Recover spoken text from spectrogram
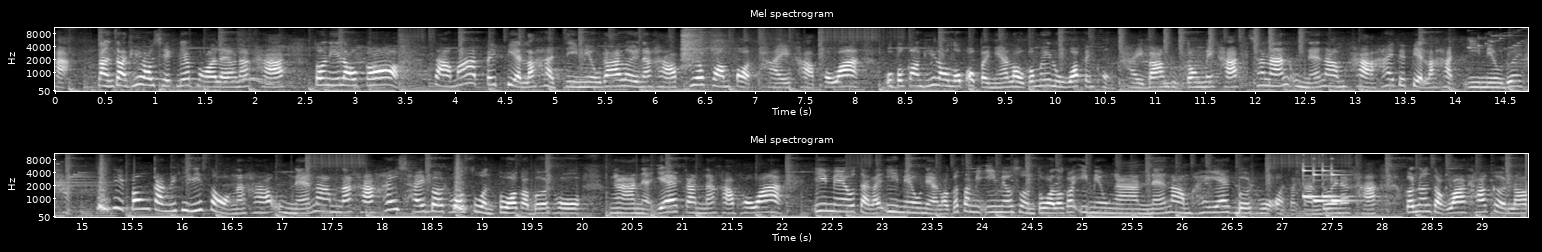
ค่ะ หลังจากที่เราเช็คเรียบร้อยแล้วนะคะตัวนี้เราก็ สามารถไปเปลี่ยนรหัส Gmail ได้เลยนะคะ เพื่อความปลอดภัยค่ะ เพราะว่าอุปกรณ์ที่เราลบออกไปเนี้ยเราก็ไม่รู้ว่าเป็นของใครบ้างถูกต้องไหมคะ ฉะนั้นอุ่มแนะนำค่ะให้ไปเปลี่ยนรหัสอีเมลด้วยค่ะวิธีป้องกันวิธีที่ 2 นะคะ อุ่มแนะนำนะคะ ให้ใช้เบอร์โทรส่วนตัวกับเบอร์โทรงานเนี่ยแยกกันนะคะ เพราะว่าอีเมลแต่ละอีเมลเนี่ยเราก็จะมีอีเมลส่วนตัวแล้วก็อีเมลงานแนะนำให้แยกเบอร์โทรออกจากกันด้วยนะคะ ก็เนื่องจากว่าถ้าเกิดเรา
